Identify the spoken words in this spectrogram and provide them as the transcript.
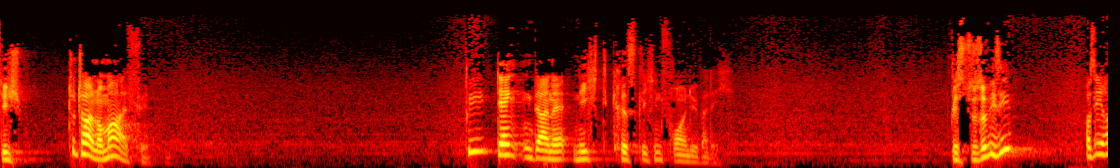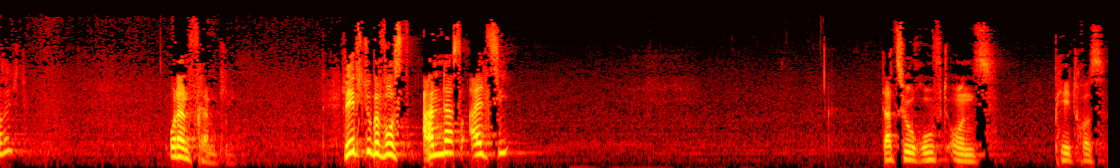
dich total normal finden. Wie denken deine nichtchristlichen Freunde über dich? Bist du so wie sie? Aus ihrer Sicht? Oder ein Fremdling? Lebst du bewusst anders als sie? Dazu ruft uns Petrus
